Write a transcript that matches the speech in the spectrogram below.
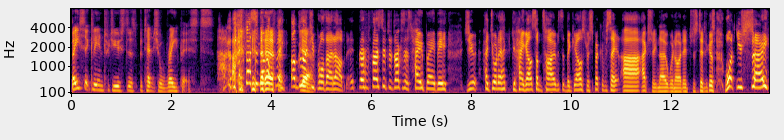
basically introduced as potential rapists. That's another thing. I'm glad Yeah. you brought that up. The first introduction is, "Hey, baby, do you, do you want to hang out sometimes?" And the girls respectfully say, "Ah, actually, no, we're not interested." He goes, "What you say?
